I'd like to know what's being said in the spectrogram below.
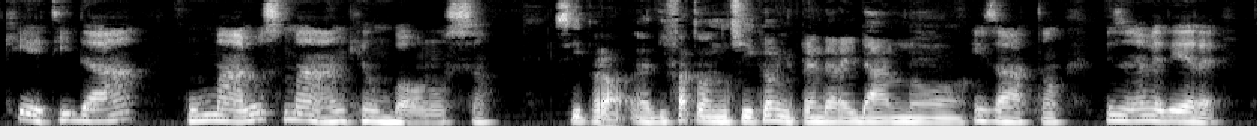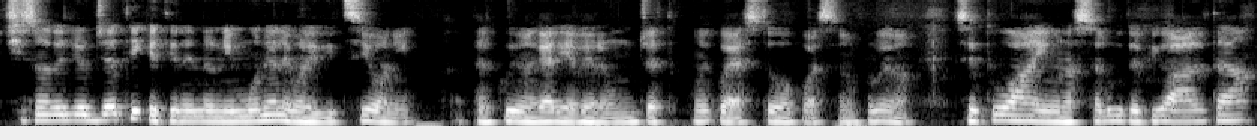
che ti dà un malus ma anche un bonus. sì, però eh, di fatto ogni ciclo mi prenderei danno. Esatto, bisogna vedere. Ci sono degli oggetti che ti rendono immune alle maledizioni, per cui magari avere un oggetto come questo può essere un problema. Se tu hai una salute più alta,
